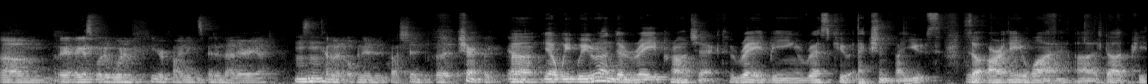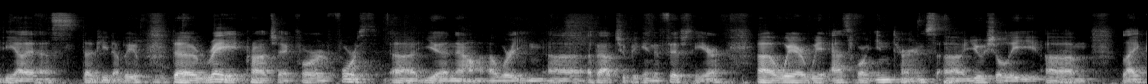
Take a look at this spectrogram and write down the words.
Um, I guess what what have your findings been in that area? It's Mhm. kind of an open-ended question, but Sure. like, yeah. Uh, yeah, we, we run the RAY project, RAY being Rescue Action by Youth. So R A Y uh, dot P D I S dot T W. The RAY project for fourth uh, year now, uh, we're in uh, about to begin the fifth year, uh, where we ask for interns, uh, usually um, like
